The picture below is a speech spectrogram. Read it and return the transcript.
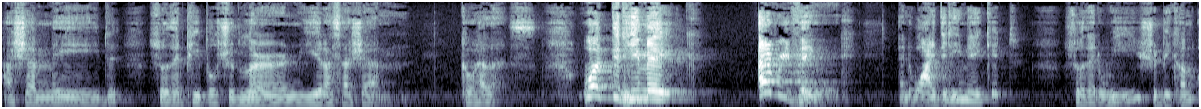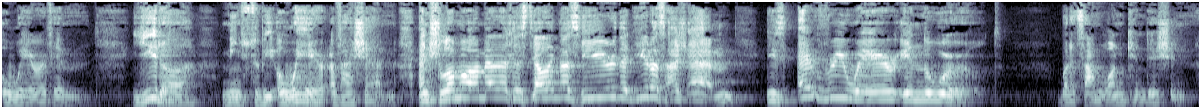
Hashem made so that people should learn Yiras Hashem. Koheles. What did he make? Everything. And why did he make it? So that we should become aware of him. Yira means to be aware of Hashem. And Shlomo HaMelech is telling us here that Yiras Hashem is everywhere in the world, but it's on one condition.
